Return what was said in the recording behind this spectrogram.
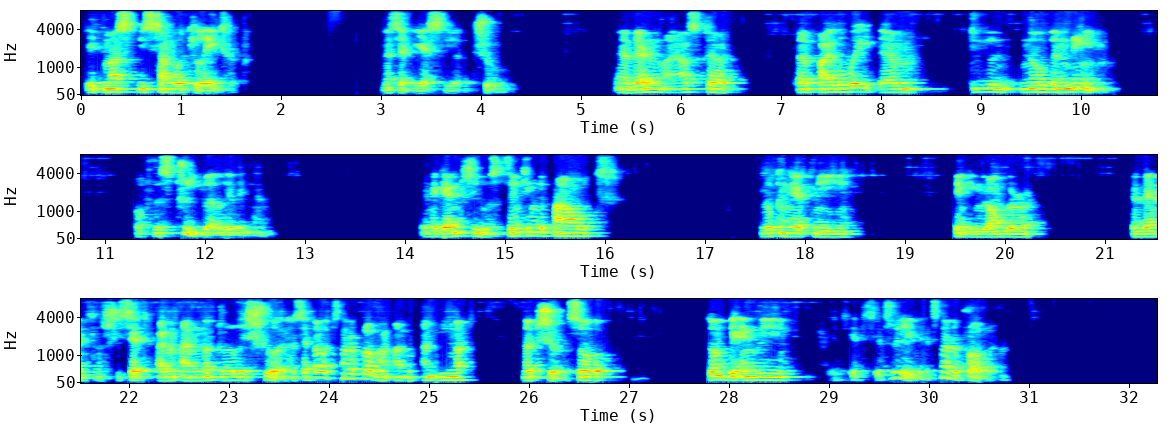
it must be somewhat later. And I said, Yes, you're true. And then I asked her, uh, By the way, um, do you know the name of the street you are living in? And again, she was thinking about, looking at me, thinking longer. And then she said, I'm, I'm not really sure. And I said, Oh, it's not a problem. I'm, I'm not, not sure. So don't be angry. It, it's, it's really, it's not a problem.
